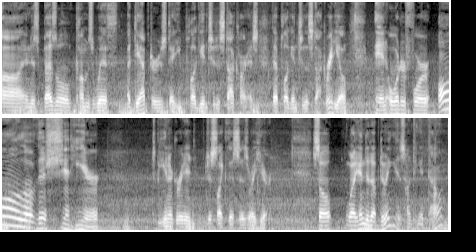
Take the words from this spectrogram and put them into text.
uh, and this bezel comes with adapters that you plug into the stock harness that plug into the stock radio in order for all of this shit here to be integrated just like this is right here. So what I ended up doing is hunting it down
